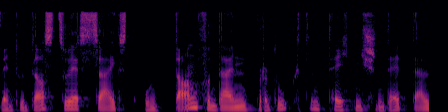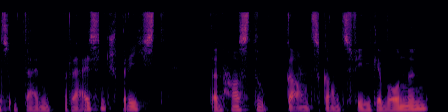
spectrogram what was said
wenn du das zuerst zeigst und dann von deinen Produkten, technischen Details und deinen Preisen sprichst, dann hast du ganz, ganz viel gewonnen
